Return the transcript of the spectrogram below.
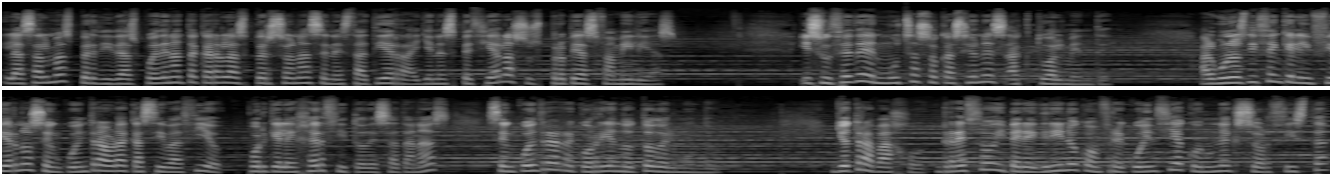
las almas perdidas pueden atacar a las personas en esta tierra y en especial a sus propias familias. Y sucede en muchas ocasiones actualmente. Algunos dicen que el infierno se encuentra ahora casi vacío, porque el ejército de Satanás se encuentra recorriendo todo el mundo. Yo trabajo, rezo y peregrino con frecuencia con un exorcista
